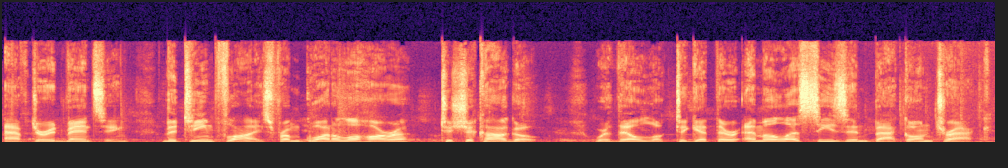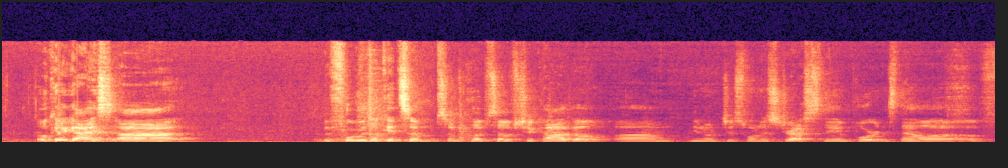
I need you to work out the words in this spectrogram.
After advancing, the team flies from Guadalajara to Chicago, where they'll look to get their MLS season back on track. Okay, guys. Uh, before we look at some some clips of Chicago, um, you know, just want to stress the importance now of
